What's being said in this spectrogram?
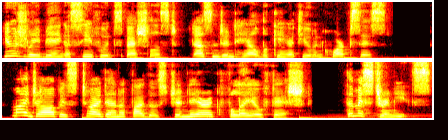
Usually, being a seafood specialist doesn't entail looking at human corpses. My job is to identify those generic filet fish, the mystery meats,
